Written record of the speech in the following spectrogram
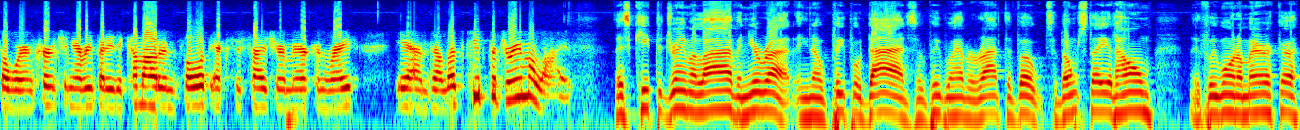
So we're encouraging everybody to come out and vote, exercise your American right, and uh, let's keep the dream alive. let's keep the dream alive. And you're right. You know, people died, so people have a right to vote. So don't stay at home if we want America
